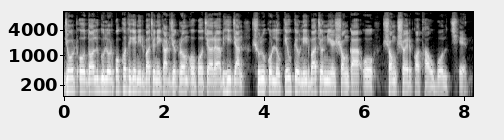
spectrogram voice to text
জোট ও দলগুলোর পক্ষ থেকে নির্বাচনী কার্যক্রম ও প্রচারাভিযান শুরু করলেও কেউ কেউ নির্বাচন নিয়ে শঙ্কা ও সংশয়ের কথাও বলছেন।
